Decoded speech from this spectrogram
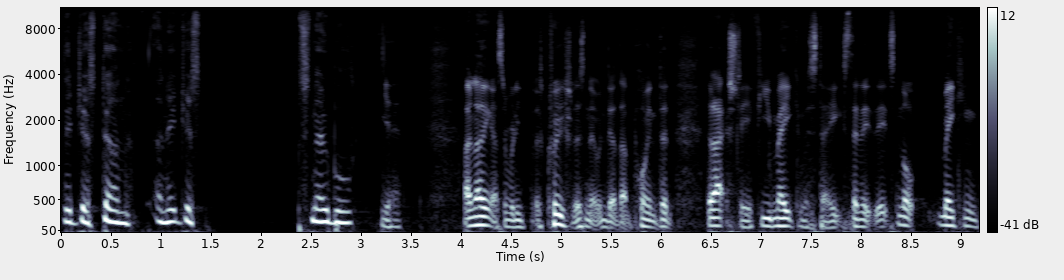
they'd just done, and it just snowballed. Yeah, and I think that's a really it's crucial, isn't it? At that point, that that actually, if you make mistakes, then it, it's not making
